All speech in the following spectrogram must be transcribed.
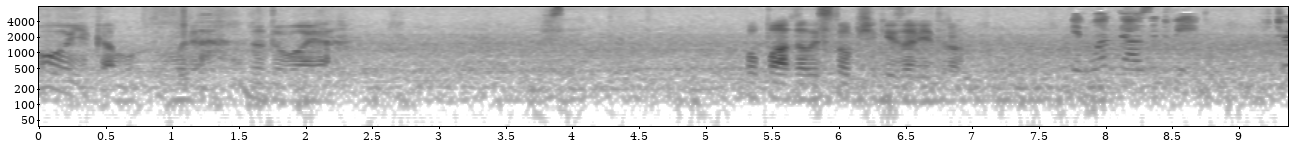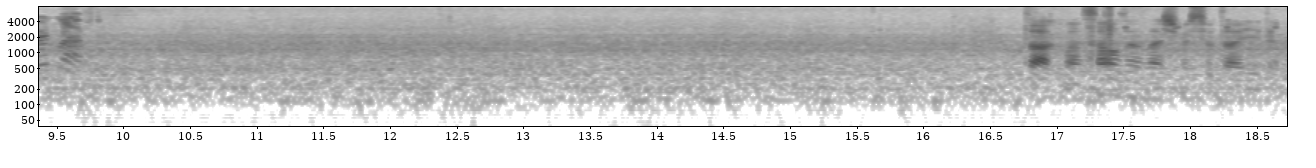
Ой, яка буря задуває. Попадали стопчики за вітром. In 1,000 feet, turn left. Так, Мансаузен, значить ми сюди їдемо.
